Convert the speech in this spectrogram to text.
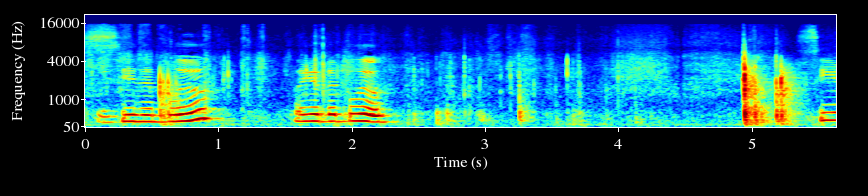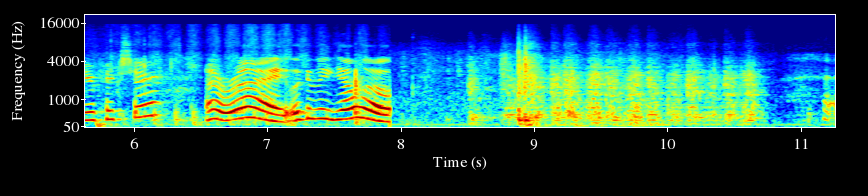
See. The blue? Look at the blue. See your picture? All right, look at the yellow.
